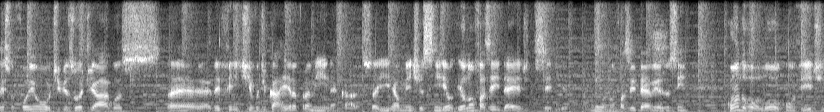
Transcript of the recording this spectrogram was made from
isso foi o divisor de águas é, definitivo de carreira para mim, né, cara? Isso aí realmente, assim, eu, eu não fazia ideia de que seria. Não, não fazia ideia mesmo, assim. Quando rolou o convite,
